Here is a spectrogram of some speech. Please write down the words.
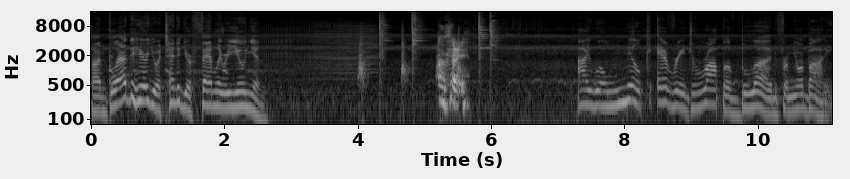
I'm glad to hear you attended your family reunion. Okay. I will milk every drop of blood from your body.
